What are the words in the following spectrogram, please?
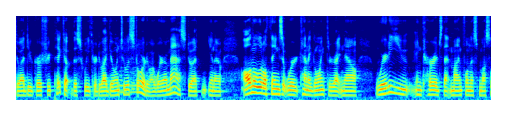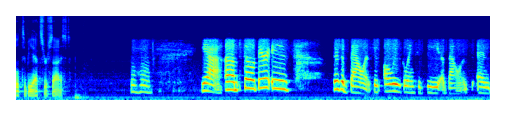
do I do grocery pickup this week or do I go into mm-hmm. a store? Do I wear a mask? Do I, you know, all the little things that we're kind of going through right now where do you encourage that mindfulness muscle to be exercised? Mm-hmm. Yeah. Um, so there is there's a balance. There's always going to be a balance, and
